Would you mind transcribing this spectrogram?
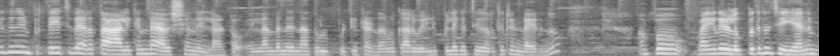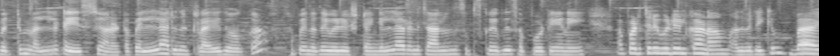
ഇതിന് പ്രത്യേകിച്ച് വേറെ താളിക്കേണ്ട ആവശ്യമൊന്നുമില്ല കേട്ടോ. എല്ലാം തന്നെ ഇതിനകത്ത് ഉൾപ്പെട്ടിട്ടുണ്ട്. നമ്മൾ കറിവേപ്പിലൊക്കെ ചേർത്തിട്ടുണ്ടായിരുന്നു. അപ്പോൾ ഭയങ്കര എളുപ്പത്തിന് ചെയ്യാനും പറ്റും. നല്ല ടേസ്റ്റുമാണ് കേട്ടോ. അപ്പോൾ എല്ലാവരും ഒന്ന് ട്രൈ ചെയ്ത് നോക്കുക. അപ്പോൾ ഇന്നത്തെ വീഡിയോ ഇഷ്ടമെങ്കിൽ എല്ലാവരും എന്റെ ചാനൽ ഒന്ന് സബ്സ്ക്രൈബ് ചെയ്ത് സപ്പോർട്ട് ചെയ്യണേ. അപ്പോൾ അടുത്തൊരു വീഡിയോയിൽ കാണാം. അതുവരേക്കും ബൈ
